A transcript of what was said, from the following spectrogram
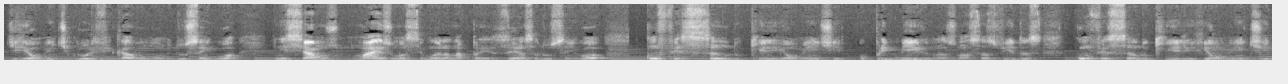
de realmente glorificar o nome do Senhor. Iniciamos mais uma semana na presença do Senhor, confessando que Ele realmente é o primeiro nas nossas vidas, confessando que Ele realmente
